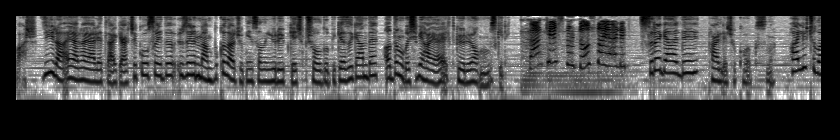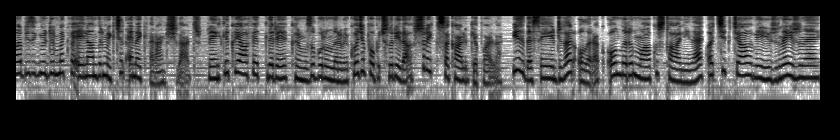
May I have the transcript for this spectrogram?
var. Zira eğer hayaletler gerçek olsaydı üzerinden bu kadar çok insanın yürüyüp geçmiş olduğu bir gezegende adım başı bir hayalet görüyor olmamız gerek. Ben Casper dost hayalet. Sıra geldi palyaço korkusuna. Palyaçolar bizi güldürmek ve eğlendirmek için emek veren kişilerdir. Renkli kıyafetleri, kırmızı burunları ve koca pabuçlarıyla sürekli sakarlık yaparlar. Biz de seyirciler olarak onların makus talihine açıkça ve yüzüne yüzüne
